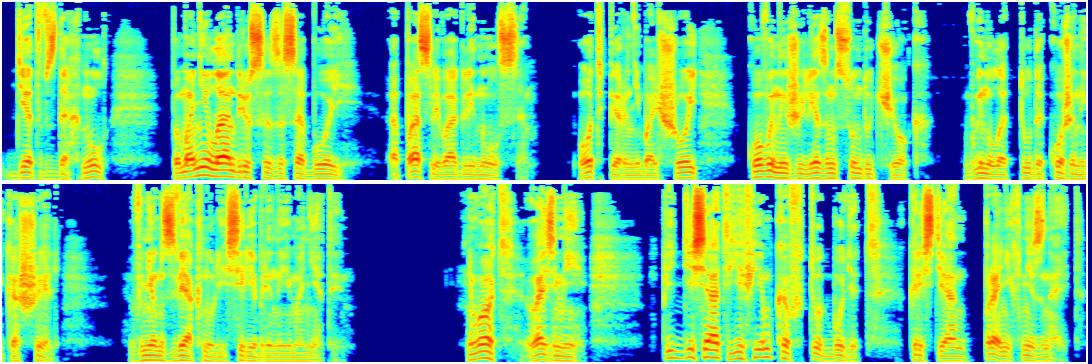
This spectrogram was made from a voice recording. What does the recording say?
Дед вздохнул, поманил Андрюса за собой, опасливо оглянулся отпер небольшой, кованый железом сундучок, вынул оттуда кожаный кошель. В нем звякнули серебряные монеты. — Вот, возьми. Пятьдесят ефимков тут будет. Крестьян про них не знает.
